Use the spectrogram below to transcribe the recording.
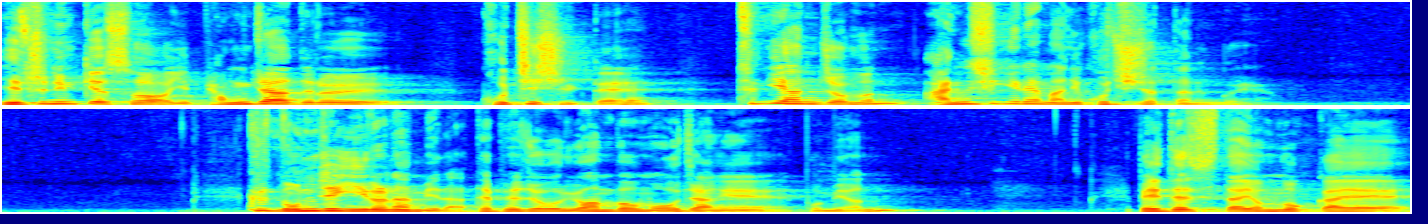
예수님께서 이 병자들을 고치실 때 특이한 점은 안식일에 많이 고치셨다는 거예요. 그 논쟁이 일어납니다. 대표적으로 요한복음 5장에 보면 베데스다 연못가에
